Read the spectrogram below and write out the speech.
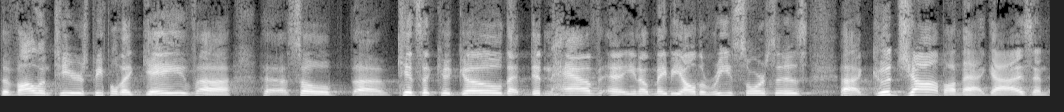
the volunteers, people that gave, uh, uh so uh, kids that could go that didn't have, uh, you know, maybe all the resources. good job on that, guys. And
